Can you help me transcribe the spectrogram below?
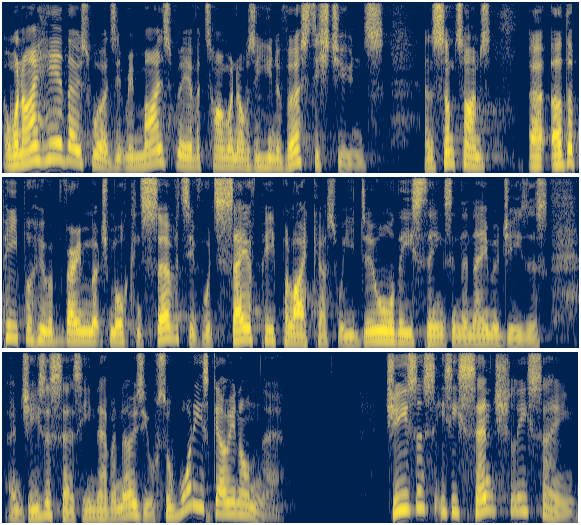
And when I hear those words, it reminds me of a time when I was a university student and sometimes uh, other people who are very much more conservative would say of people like us, well, you do all these things in the name of Jesus, and Jesus says he never knows you. So, what is going on there? Jesus is essentially saying,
